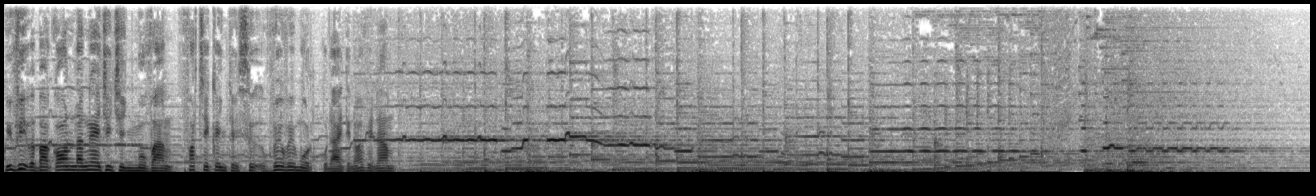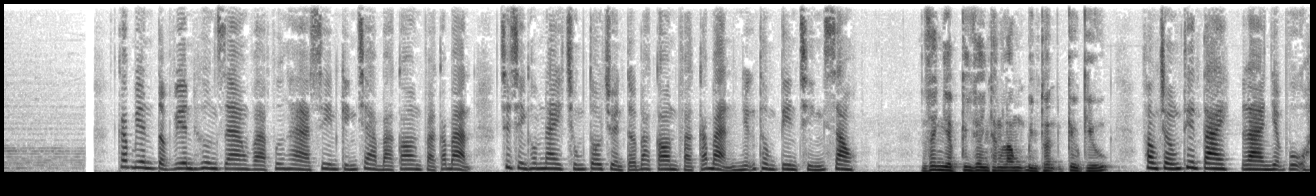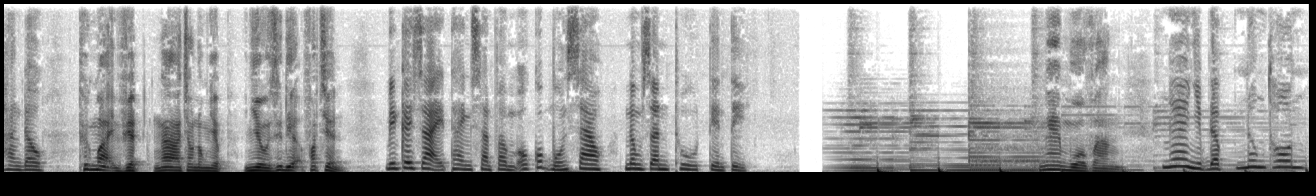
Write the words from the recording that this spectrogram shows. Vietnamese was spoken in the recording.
Quý vị và bà con đang nghe chương trình Mùa vàng phát trên kênh thời sự VV1 của Đài Tiếng nói Việt Nam. Các biên tập viên Hương Giang và Phương Hà xin kính chào bà con và các bạn. Chương trình hôm nay chúng tôi chuyển tới bà con và các bạn những thông tin chính sau. Doanh nghiệp kinh doanh Thăng Long Bình Thuận kêu cứu. Phòng chống thiên tai là nhiệm vụ hàng đầu. Thương mại Việt Nga trong nông nghiệp nhiều dư địa phát triển. Biến cây dại thành sản phẩm ô cốp 4 sao, nông dân thu tiền tỷ. Nghe mùa vàng, Nghe nhịp đập nông thôn.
